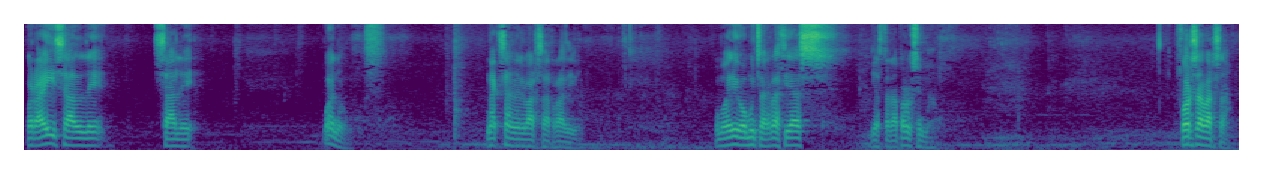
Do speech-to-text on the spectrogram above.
Por ahí sale, sale, bueno, Naxan el Barça Radio. Como digo, muchas gracias y hasta la próxima. Forza Barça.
